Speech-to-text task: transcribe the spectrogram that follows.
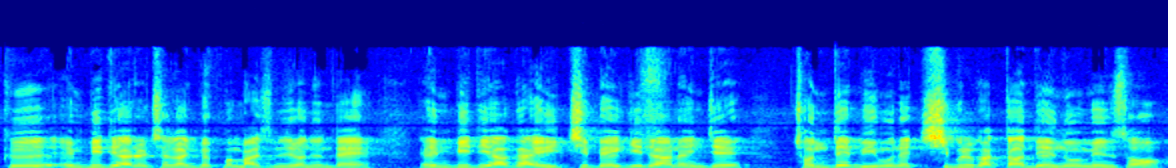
그 엔비디아를 제가 몇 번 말씀드렸는데 엔비디아가 H100이라는 이제 전대 미문의 칩을 갖다가 내놓으면서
